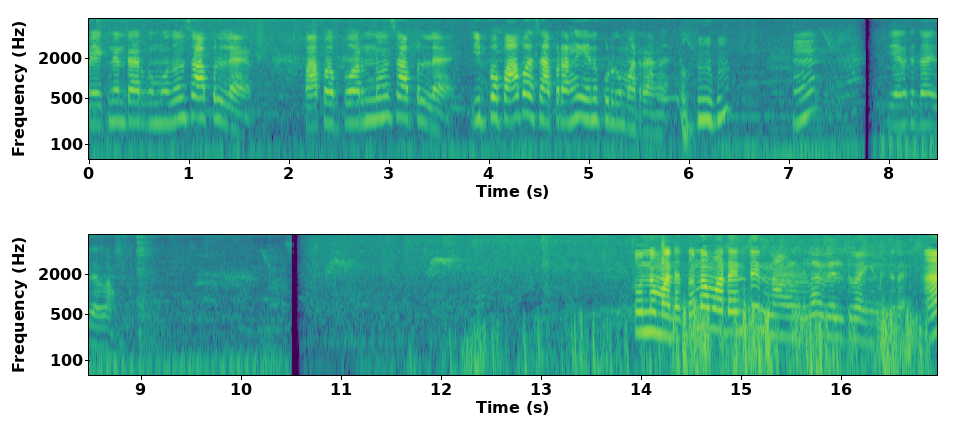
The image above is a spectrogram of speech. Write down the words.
பிரெக்னெண்ட்டாக இருக்கும் போதும் சாப்பிடல. பாப்பா பிறந்தும் சாப்பிடல. இப்போ பாப்பா சாப்பிட்றாங்க எனக்கு கொடுக்க மாட்றாங்க. ம்? எனக்கு தான் இதெல்லாம். துண்ண மாட்டேன் துண்ண மாட்டேன்ட்டு நல்லா வெளுத்து வாங்கினுக்கிறேன் ஆ?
